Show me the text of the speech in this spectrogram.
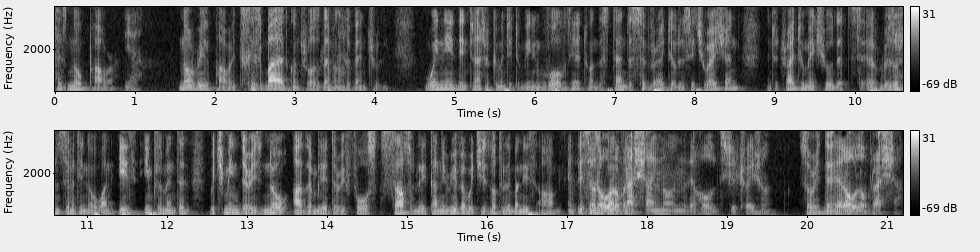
has no power, yeah. no real power. It's Hezbollah that controls Lebanon Yeah. eventually. We need the international community to be involved here to understand the severity of the situation and to try to make sure that uh, Resolution 1701 is implemented, which means there is no other military force south of the Litani River, which is not the Lebanese army. And This the is role of thing. Russia in, in the whole situation? Sorry, the, the role of Russia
